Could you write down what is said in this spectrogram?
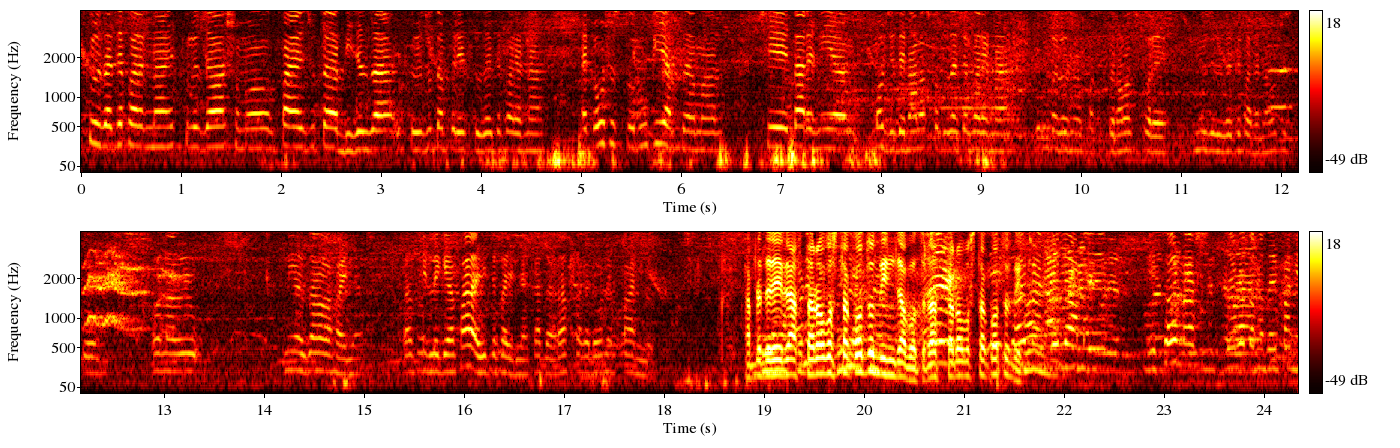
স্কুলে যেতে পারে না, স্কুলে যাওয়ার সময় পায়ে জুতা ভিজে যা স্কুলে জুতা পরে স্কুলে যেতে পারে না। একটা অসুস্থ রুগী আছে আমার, সে তারে নিয়ে মসজিদে নামাজ পড়তে যেতে পারে না পঁচাত্তর নামাজ পড়ে মসজিদে যেতে পারে না, অসুস্থ। ওনার নিয়ে যাওয়া হয় না। তারপরে লেগে পাড়া দিতে পারি না, কাদা, রাস্তাঘাটে অনেক পানি। আপনাদের এই রাস্তার অবস্থা কতদিন যাবত রাস্তার অবস্থা কতদিন? পানি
